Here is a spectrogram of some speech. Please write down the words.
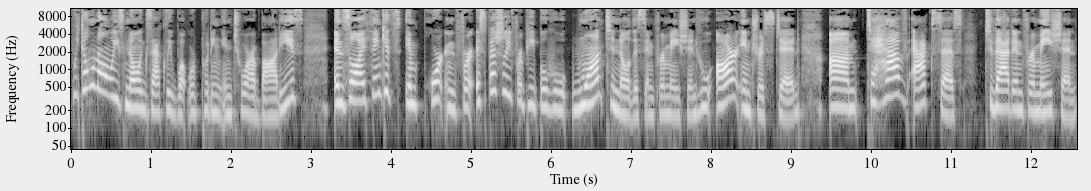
we don't always know exactly what we're putting into our bodies. And so I think it's important for, especially for people who want to know this information, who are interested, um, to have access to that information.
